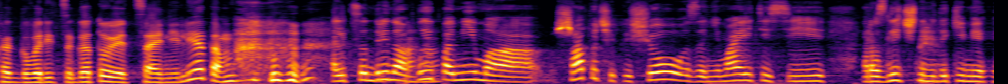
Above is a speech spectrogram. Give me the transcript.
как говорится, готовятся они летом. Александрина, вы Ага. помимо шапочек еще занимаетесь и различными такими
